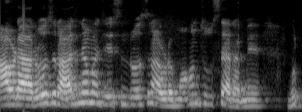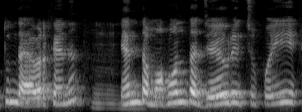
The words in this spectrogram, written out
ఆవిడ ఆ రోజు రాజీనామా చేసిన రోజున ఆవిడ మొహం చూసారా మీ గుర్తుందా ఎవరికైనా. ఎంత మొహంతా జేవురిచ్చిపోయి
